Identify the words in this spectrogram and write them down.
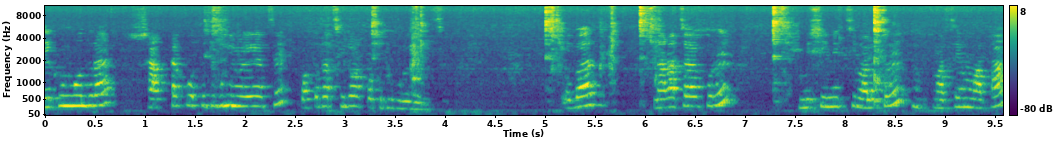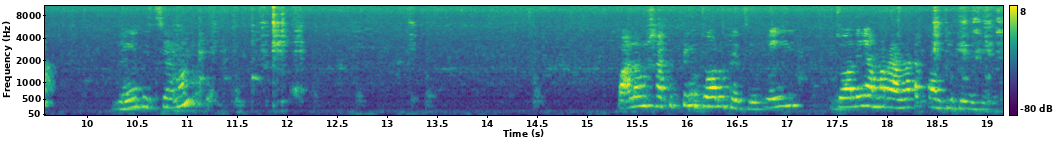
দেখুন বন্ধুরা, শাকটা কতটুকুনি হয়ে গেছে, কতটা ছিল আর কতটুকু হয়ে গেছে। এবার নাড়াচাড়া করে মিশিয়ে নিচ্ছি ভালো করে, মাছের মাথা ভেঙে দিচ্ছি এখন। পালং শাকের থেকে জল উঠেছে, এই জলে আমার রান্নাটা কমপ্লিট হয়ে যাবে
